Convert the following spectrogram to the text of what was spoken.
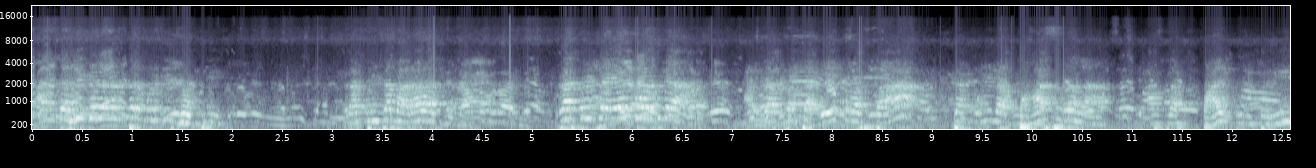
आणि घरी गेल्यानंतर मुलगी झोपली. रात्रीच्या बारा वाजल्या रात्रीच्या एक वाजल्या. आणि रात्रीच्या एक वाजता त्या मुलीला भास झाला. आपला पाय कुणीतरी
